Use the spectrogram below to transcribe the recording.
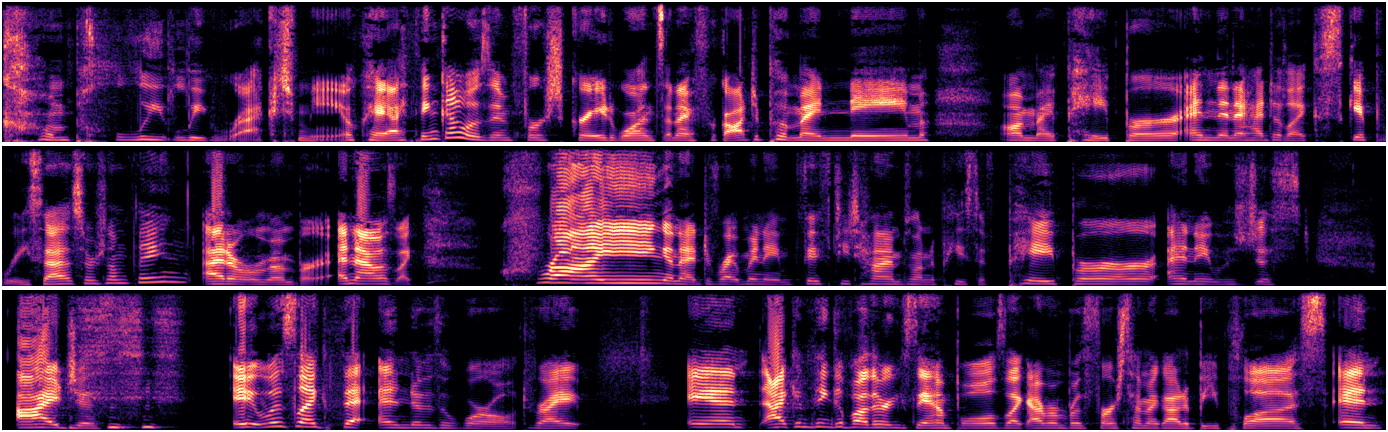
completely wrecked me. Okay. I think I was in first grade once and I forgot to put my name on my paper and then I had to like skip recess or something. I don't remember. And I was like crying and I had to write my name 50 times on a piece of paper. And it was just, I just, it was like the end of the world. Right. And I can think of other examples. Like I remember the first time I got a B plus and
